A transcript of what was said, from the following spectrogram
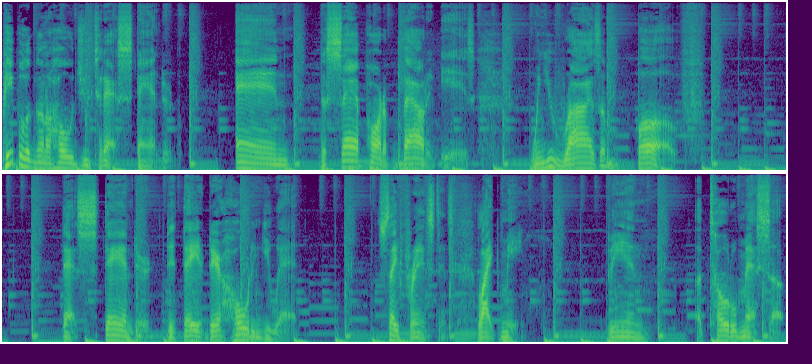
people are going to hold you to that standard. And the sad part about it is when you rise above that standard that they they're holding you at. Say for instance, like me, being a total mess up,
